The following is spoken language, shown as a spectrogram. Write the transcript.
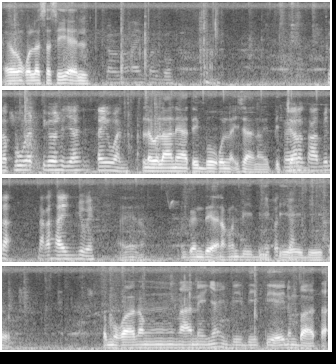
Ewan ko lang sa CL. Lang oh. Napulat siguro siya sa Taiwan. Wala, wala na yata yung bukol na isa na may Kaya picture. lang sa kabila. Naka-side view eh. Ayan o. Ang ganda yung anak ng BBPA dito. Kamukha ng nanay niya, yung BBPA ng bata.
